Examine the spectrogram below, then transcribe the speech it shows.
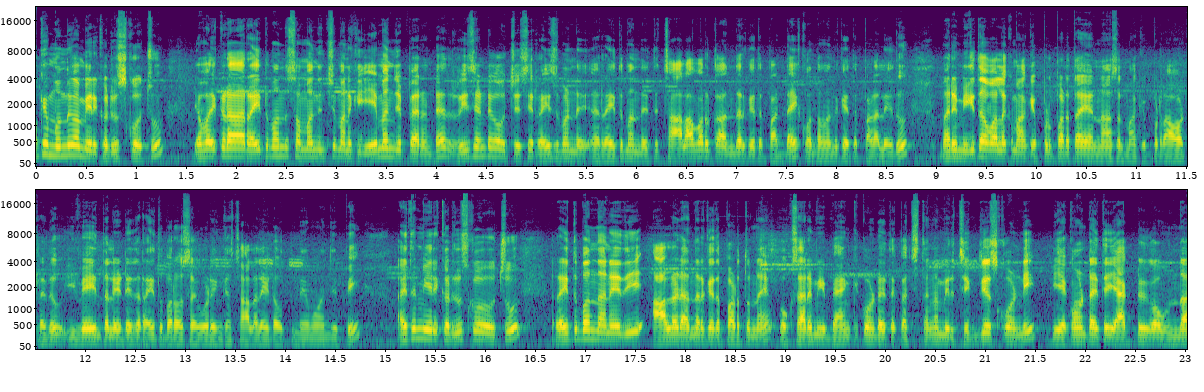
ఓకే ముందుగా మీరు ఇక్కడ చూసుకోవచ్చు. ఎవరు ఇక్కడ రైతు బంధు సంబంధించి మనకి ఏమని చెప్పారంటే రీసెంట్గా వచ్చేసి రైతు బండ్ రైతు బంధు అయితే చాలా వరకు అందరికైతే పడ్డాయి కొంతమందికి అయితే పడలేదు. మరి మిగతా వాళ్ళకి మాకు ఎప్పుడు పడతాయన్నా అసలు మాకు ఎప్పుడు రావట్లేదు. ఇవే ఇంత లేట్ అయితే రైతు భరోసా కూడా ఇంకా చాలా లేట్ అవుతుందేమో అని చెప్పి. అయితే మీరు ఇక్కడ చూసుకోవచ్చు రైతు బంధు అనేది ఆల్రెడీ అందరికైతే పడుతున్నాయి. ఒకసారి మీ బ్యాంక్ అకౌంట్ అయితే ఖచ్చితంగా మీరు చెక్ చేసుకోండి. మీ అకౌంట్ అయితే యాక్టివ్గా ఉందా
